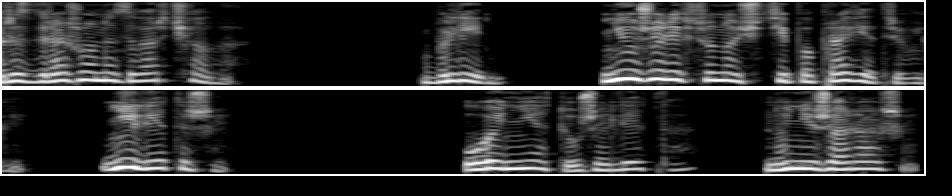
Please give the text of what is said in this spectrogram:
раздраженно заворчала. «Блин, неужели всю ночь типа проветривали? Не лето же!» «Ой, нет, уже лето, но не жара же!»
